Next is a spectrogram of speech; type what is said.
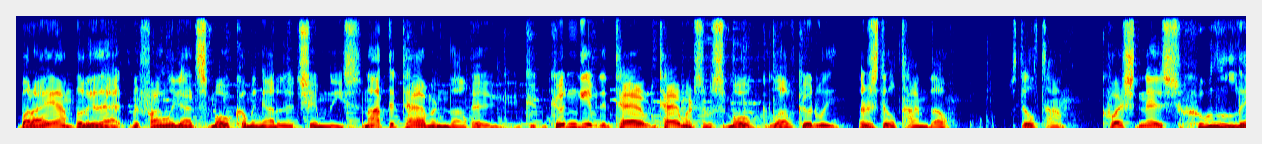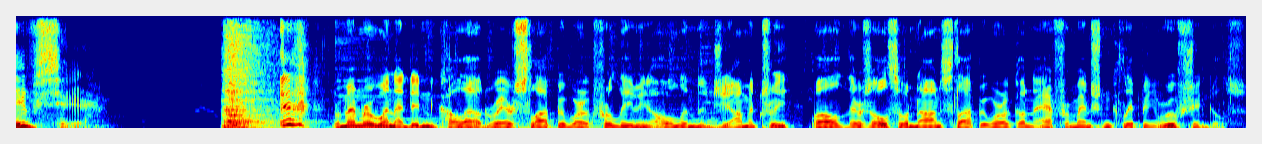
But I am. Look at that. We finally got smoke coming out of the chimneys. Not the tavern, though. Uh, couldn't give the ta tavern some smoke, love, could we? There's still time, though. Still time. Question is, who lives here? Remember when I didn't call out rare sloppy work for leaving a hole in the geometry? Well, there's also non-sloppy work on the aforementioned clipping roof shingles.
